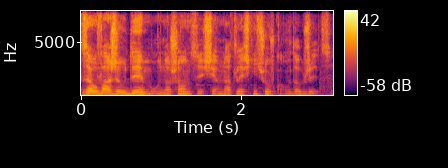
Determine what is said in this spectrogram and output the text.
zauważył dym unoszący się nad leśniczówką w Dobrzycy.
